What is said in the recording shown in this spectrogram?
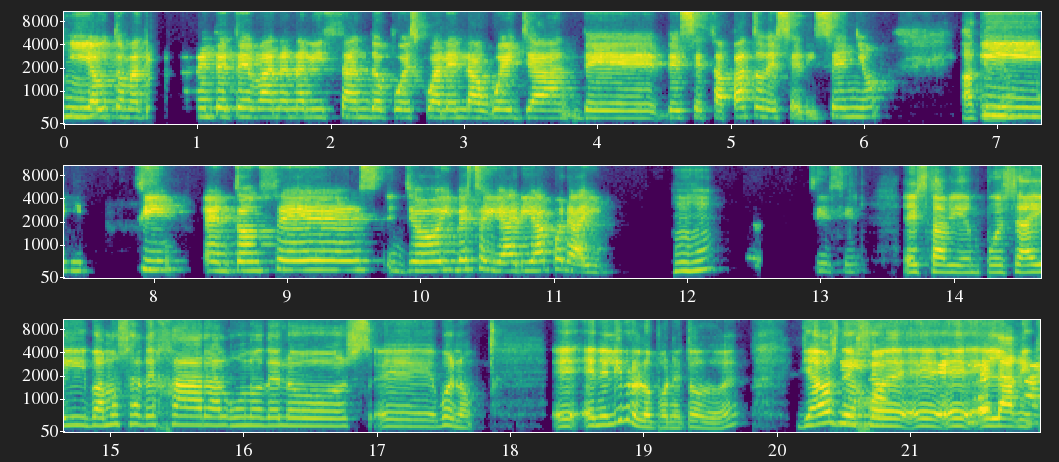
y mm. automáticamente te van analizando pues cuál es la huella de, ese zapato, de ese diseño. Ah, y, Sí, entonces yo investigaría por ahí. Sí, sí. Está bien, pues ahí vamos a dejar alguno de los, eh, bueno, eh, en el libro lo pone todo, ¿eh? Ya os dejo eh, el agui.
